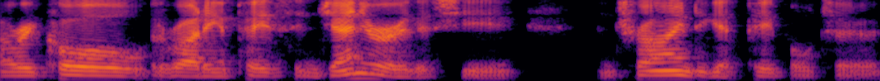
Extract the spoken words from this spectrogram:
I recall writing a piece in January this year and trying to get people to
